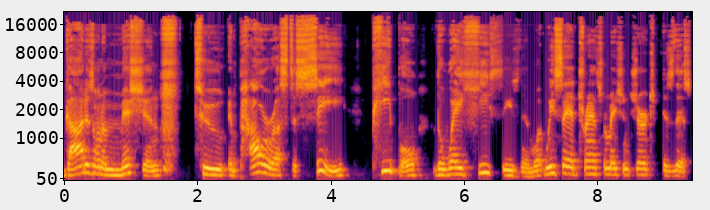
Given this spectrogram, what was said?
God is on a mission to empower us to see people the way he sees them. What we say at Transformation Church is this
